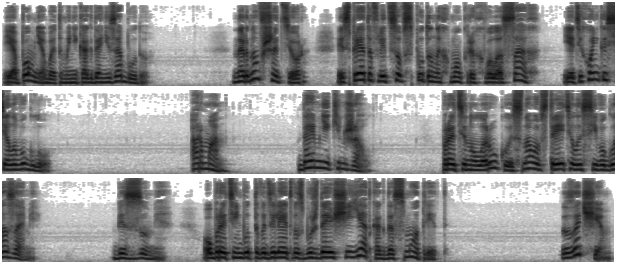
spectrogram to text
Я помню об этом и никогда не забуду. Нырнув в шатер и спрятав лицо в спутанных мокрых волосах, я тихонько села в углу. «Арман, дай мне кинжал». Протянула руку и снова встретилась с его глазами. Безумие. Оборотень будто выделяет возбуждающий яд, когда смотрит. «Зачем?»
